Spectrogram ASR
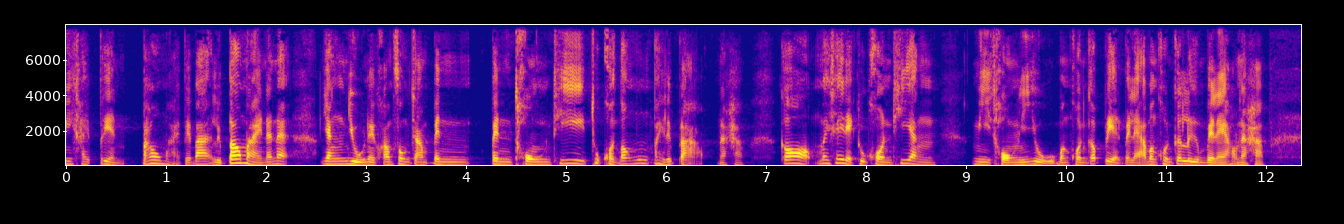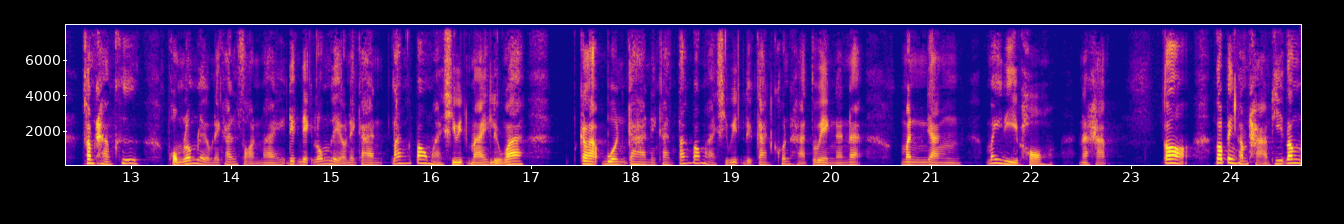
มีใครเปลี่ยนเป้าหมายไปบ้าง หรือเป้าหมายนั้นน่ะยังอยู่ในความทรงจำเป็นเป็นธงที่ทุกคนต้องมุ่งไปหรือเปล่านะครับ ก็ไม่ใช่เด็กทุกคนที่ยังมีธงนี้อยู่ บางคนก็เปลี่ยนไปแล้ว บางคนก็ลืมไปแล้วนะครับ คำถามคือผมล้มเหลวในการสอนไหมเด็ก ๆ ล้มเหลวในการตั้งเป้าหมายชีวิตไหมหรือว่ากระบวนการในการตั้งเป้าหมายชีวิต หรือการค้นหาตัวเองนั้นน่ะมันยังไม่ดีพอนะครับ ก็ก็เป็นคำถามที่ต้อง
